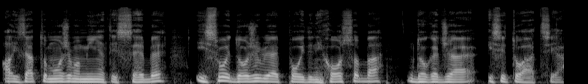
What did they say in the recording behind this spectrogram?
ali zato možemo mijenjati sebe i svoj doživljaj pojedinih osoba, događaja i situacija.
